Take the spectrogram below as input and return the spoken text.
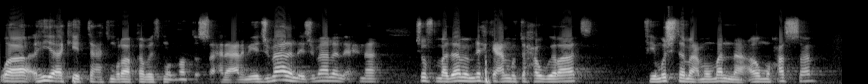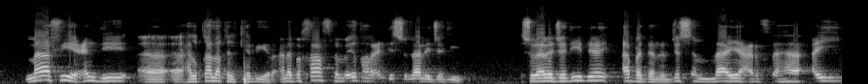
وهي أكيد تحت مراقبة منظمة الصحة العالمية. اجمالا اجمالا إحنا شوف ما دام بنحكي عن متحورات في مجتمع ممنع أو محصن ما في عندي آه، آه، هالقلق الكبير. أنا بخاف لما يظهر عندي سلاله جديد. سلاله جديدة ابدا الجسم لا يعرف لها أي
